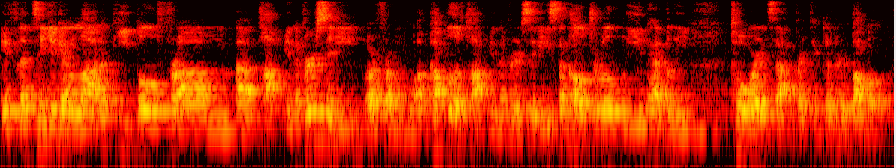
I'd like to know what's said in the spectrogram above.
If let's say you get a lot of people from a top university or from a couple of top universities, the culture will lean heavily towards that particular bubble.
